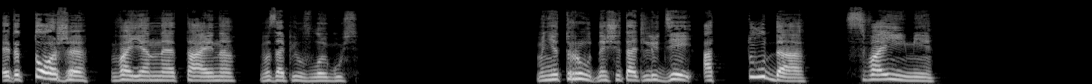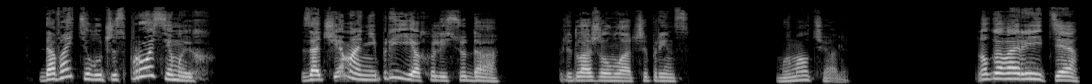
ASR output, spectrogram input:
Это тоже военная тайна!» — возопил злой гусь. «Мне трудно считать людей оттуда своими!» «Давайте лучше спросим их, зачем они приехали сюда?» — предложил младший принц. Мы молчали. «Ну, говорите!»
